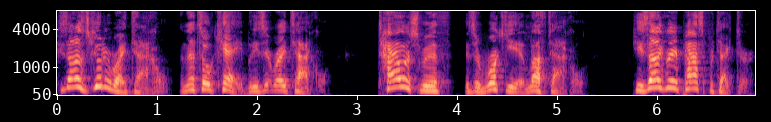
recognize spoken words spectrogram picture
He's not as good at right tackle, and that's okay, but he's at right tackle. Tyler Smith is a rookie at left tackle. He's not a great pass protector.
